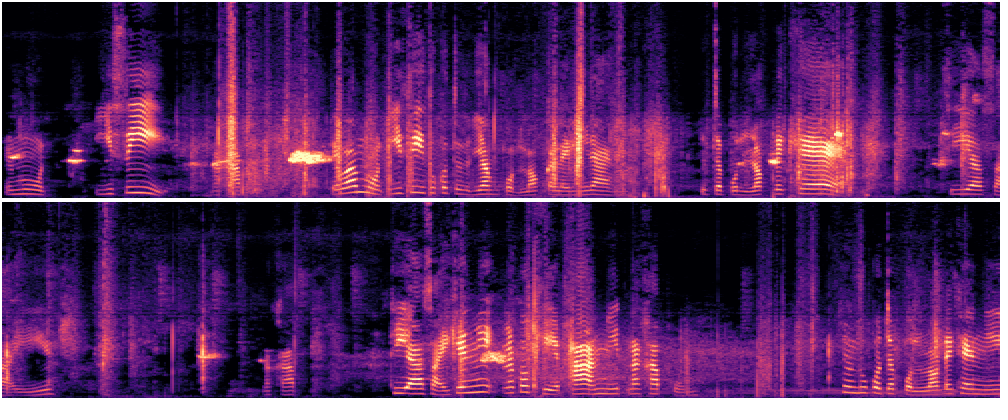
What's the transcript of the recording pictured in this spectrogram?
เป็นโหมด easy นะครับ แต่ว่าโหมด easy ทุกคนจะยังปลดล็อกอะไรไม่ได้นะจะปลดล็อกได้แค่เที่อายนะครับ ที่อาศัยแค่นี้แล้วก็เขตพาณิชย์นะครับผม ซึ่งทุกคนจะปลดล็อกได้แค่นี้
